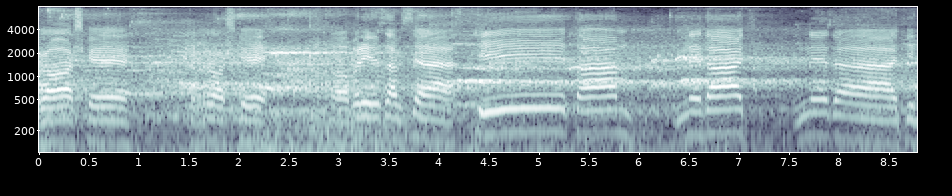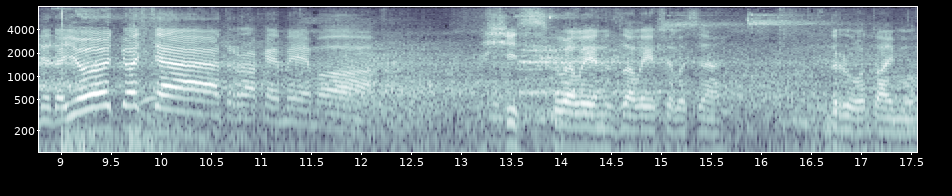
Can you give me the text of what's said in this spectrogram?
Трошки, трошки обрізався. І там не дать, не дать і не дають Костя. Трохи мимо. Шість хвилин залишилося другого тайму.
